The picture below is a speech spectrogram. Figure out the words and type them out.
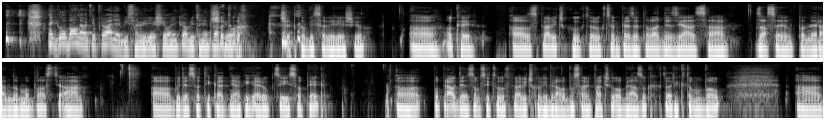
Aj globálne oteplovanie by sa vyriešilo, nikoho by to netrafilo. Všetko, všetko by sa vyriešilo. Uh, OK. A spravičku, ktorú chcem prezentovať dnes ja sa zase úplne random oblasť a a bude sa týkať nejakých erupcií sopiek. A popravde som si tú spravičku vybral, lebo sa mi páčil obrázok, ktorý k tomu bol. A,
